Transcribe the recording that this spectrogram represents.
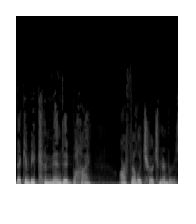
that can be commended by our fellow church members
